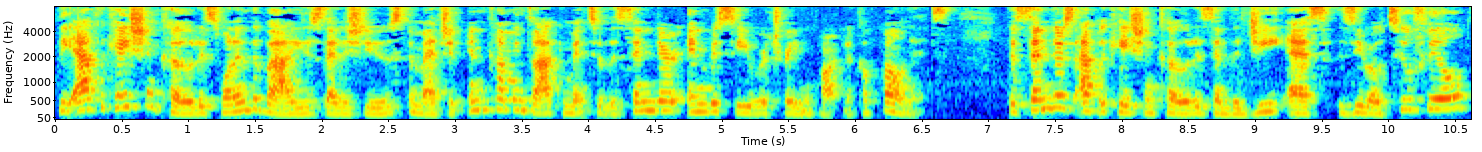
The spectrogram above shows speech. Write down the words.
The application code is one of the values that is used to match an incoming document to the sender and receiver trading partner components. The sender's application code is in the GS02 field,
